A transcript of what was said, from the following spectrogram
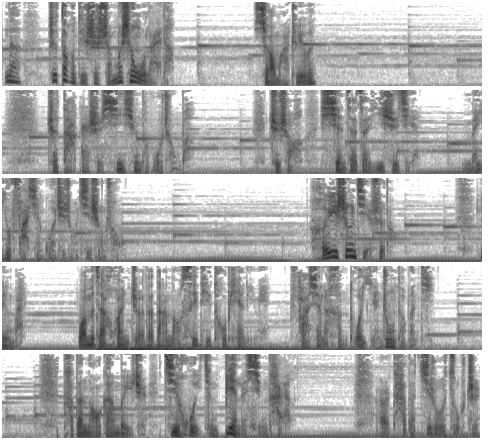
那这到底是什么生物来的？小马追问。这大概是新兴的物种吧，至少现在在医学界没有发现过这种寄生虫。何医生解释道。另外，我们在患者的大脑 CT 图片里面发现了很多严重的问题，他的脑干位置几乎已经变了形态了，而他的肌肉组织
